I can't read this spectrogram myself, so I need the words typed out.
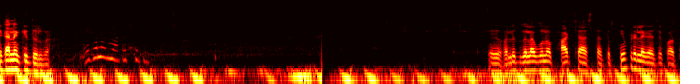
এখানে কি তুলবে? এখানে মটরশুঁটি। এই হলুদ গোলাপগুলো ফাটছে আস্তে আস্তে পিঁপড়ে লেগেছে কত।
